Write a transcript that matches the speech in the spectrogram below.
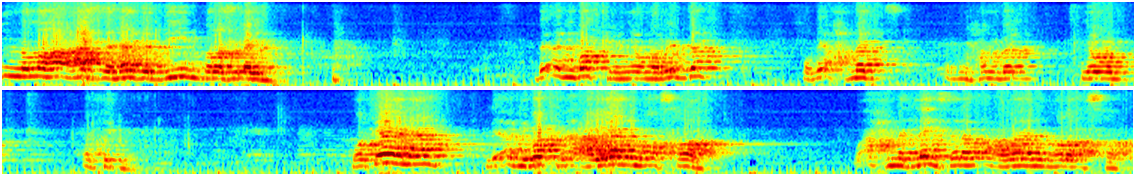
إن الله أعز هذا الدين برجلين. بأبي بكر يوم الردة وبأحمد بن حنبل يوم الفتنة وكان لأبي بكر أعوان وأصحاب وأحمد ليس له أعوان ولا أصحاب.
